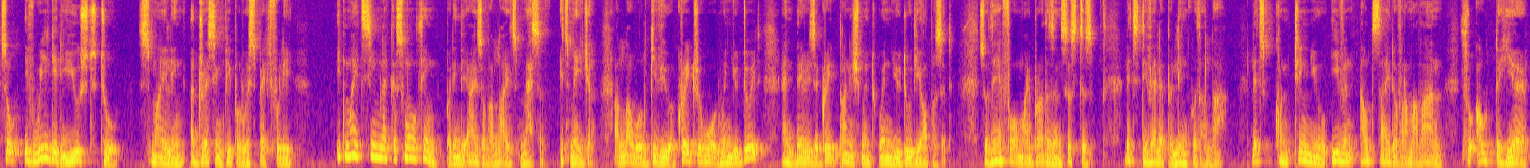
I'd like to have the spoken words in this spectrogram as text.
So if we get used to smiling, addressing people respectfully, it might seem like a small thing, but in the eyes of Allah, it's massive, it's major. Allah will give you a great reward when you do it, and there is a great punishment when you do the opposite. So, therefore, my brothers and sisters, let's develop a link with Allah. Let's continue even outside of Ramadan, throughout the year.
